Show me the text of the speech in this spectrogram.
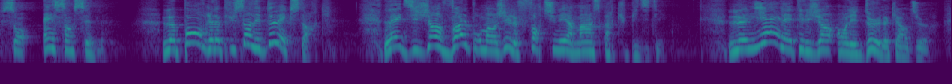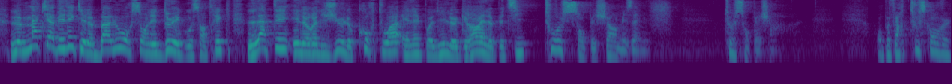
sont insensibles. Le pauvre et le puissant, les deux extorquent. L'indigent vole pour manger, le fortuné amasse par cupidité. Le niais et l'intelligent ont les deux le cœur dur. Le machiavélique et le balourd sont les deux égocentriques. L'athée et le religieux, le courtois et l'impoli, le grand et le petit, tous sont pécheurs, mes amis. Tous sont pécheurs. On peut faire tout ce qu'on veut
